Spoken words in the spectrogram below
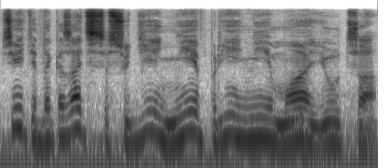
Все эти доказательства в суде не принимаются.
